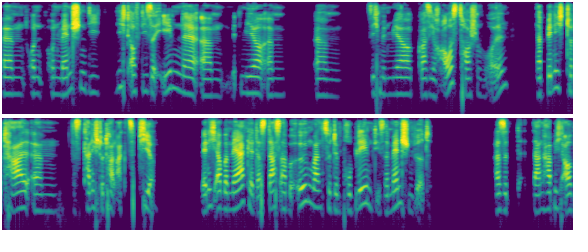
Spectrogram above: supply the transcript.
Ähm, und und Menschen, die nicht auf dieser Ebene, ähm, mit mir ähm, ähm, sich mit mir quasi auch austauschen wollen, da bin ich total ähm, das kann ich total akzeptieren. Wenn ich aber merke, dass das aber irgendwann zu dem Problem dieser Menschen wird also, dann habe ich auch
